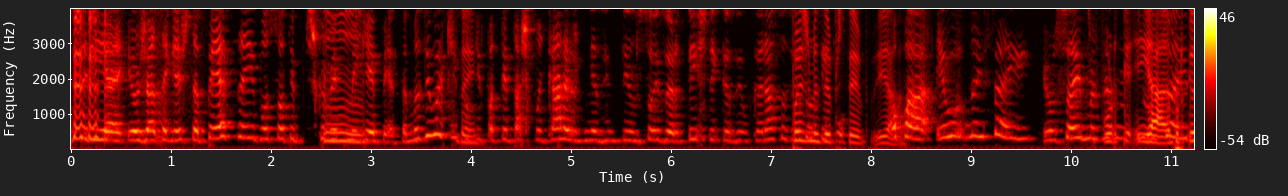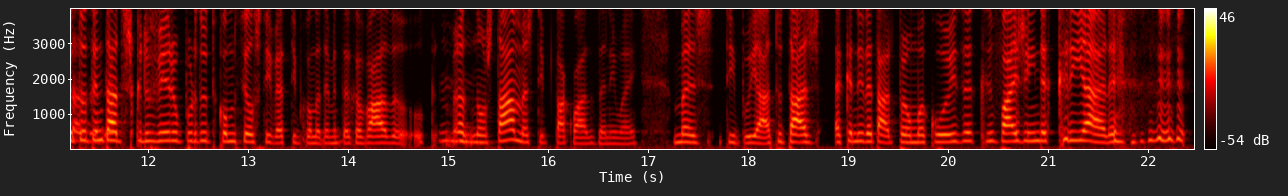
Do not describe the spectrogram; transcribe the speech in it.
Seria eu já tenho esta peça e vou só tipo descrever como é Hum. que é a peça. Mas eu aqui estou tipo a tentar explicar as minhas intenções artísticas e o caraças. Pois, tô, mas eu tipo, percebo. yeah. Opa, eu nem sei. Eu sei, mas Porque, eu não yeah, sei. porque eu estou a tentar descrever o produto como se ele estivesse tipo, completamente acabado. Que- pronto, Uhum. Não está, mas tipo, está quase, anyway. Mas tipo, yeah, tu estás a candidatar para uma coisa que vais ainda criar.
